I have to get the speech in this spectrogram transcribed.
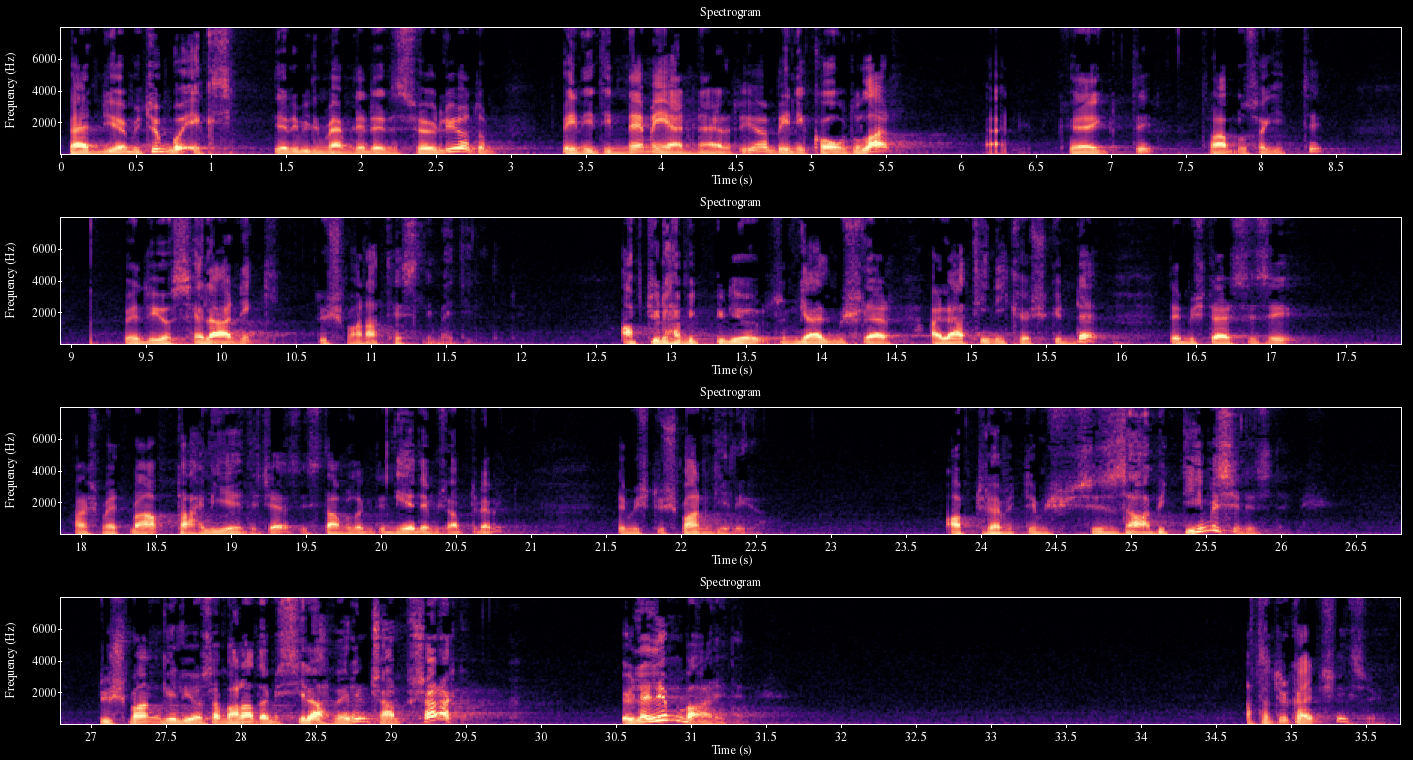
Ben diyor bütün bu eksikleri bilmem neleri söylüyordum. Beni dinlemeyenler diyor beni kovdular. Yani köye gitti, Trablus'a gitti. Ve diyor Selanik düşmana teslim edildi. Abdülhamit biliyorsun gelmişler Alatini Köşkü'nde. Demişler sizi Haşmet Mahmut tahliye edeceğiz. İstanbul'a gidiyor. Niye demiş Abdülhamit? Demiş düşman geliyor. Abdülhamit demiş siz zabit değil misiniz demiş. Düşman geliyorsa bana da bir silah verin çarpışarak. Ölelim bari demiş. Atatürk aynı şeyi söylüyor.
